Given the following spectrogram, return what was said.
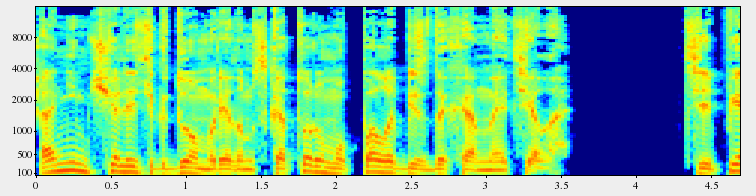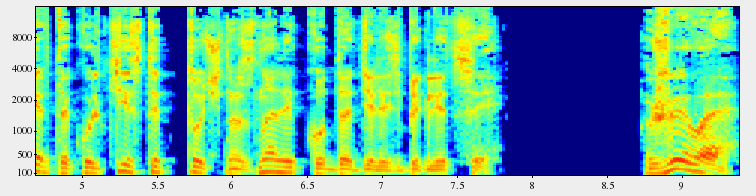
Они мчались к дому, рядом с которым упало бездыханное тело. Теперь-то культисты точно знали, куда делись беглецы. «Живо!»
